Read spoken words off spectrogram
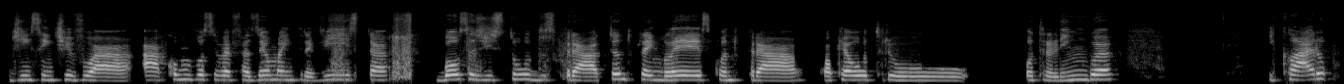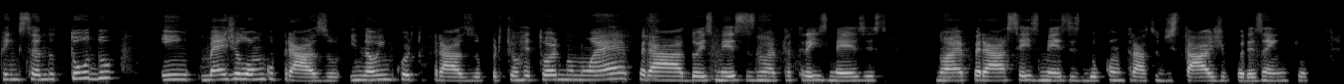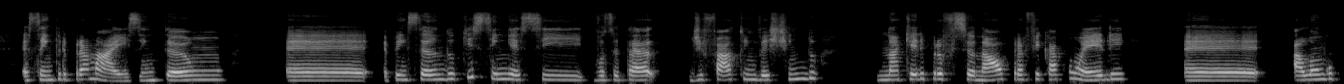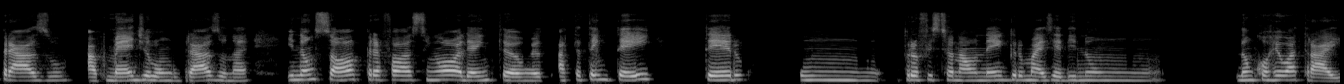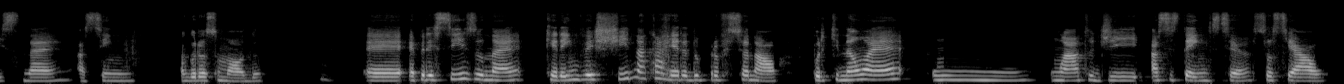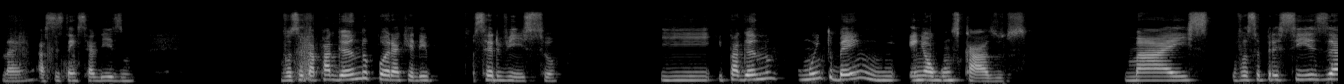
de incentivo a, a como você vai fazer uma entrevista, bolsas de estudos para tanto para inglês quanto para qualquer outro outra língua. E claro, pensando tudo em médio e longo prazo e não em curto prazo, porque o retorno não é para dois meses, não é para três meses, não é para seis meses do contrato de estágio, por exemplo, é sempre para mais. Então, é, é, pensando que sim, esse você está de fato investindo naquele profissional para ficar com ele é, a longo prazo, a médio e longo prazo, né? E não só para falar assim, olha, então, eu até tentei ter um profissional negro, mas ele não não correu atrás, né? Assim, a grosso modo. É, é preciso, né, querer investir na carreira do profissional, porque não é um, um ato de assistência social, né? Assistencialismo você está pagando por aquele serviço e, e, pagando muito bem em alguns casos, mas você precisa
